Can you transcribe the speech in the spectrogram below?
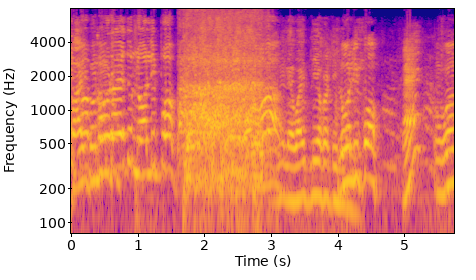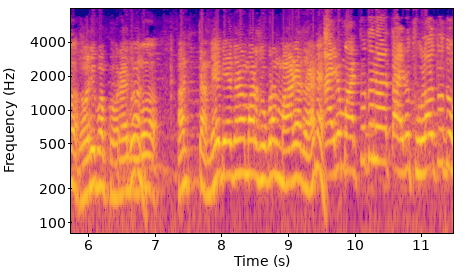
ભાઈ બનો. ખવડાવ્યું તું લોલીપોપ લેવાય જ નહીં વખત લોલીપોપ હે? લોલીપોપ ખવડાયો તો અને તમે બે જણા મારા છોકરાને માર્યા હતા હે ને? આયરો મારતો તો ને આયરો છોડાવતો તો.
